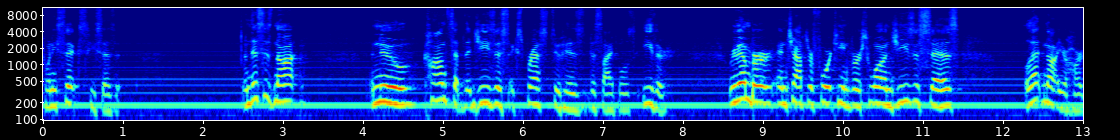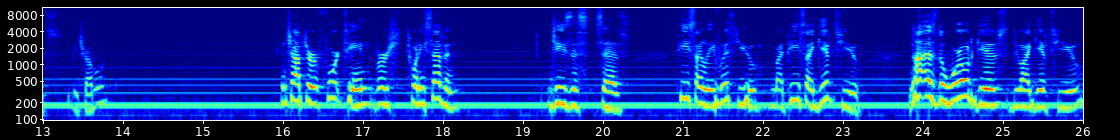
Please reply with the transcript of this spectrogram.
26, he says it. And this is not a new concept that Jesus expressed to his disciples either. Remember in chapter 14, verse 1, Jesus says, Let not your hearts be troubled. In chapter 14, verse 27, Jesus says, Peace I leave with you, my peace I give to you. Not as the world gives, do I give to you.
